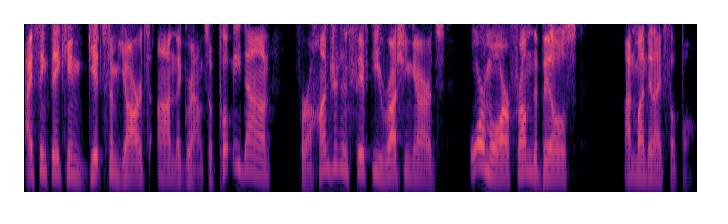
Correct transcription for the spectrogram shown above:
I think they can get some yards on the ground. So put me down for 150 rushing yards or more from the Bills on Monday Night Football.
